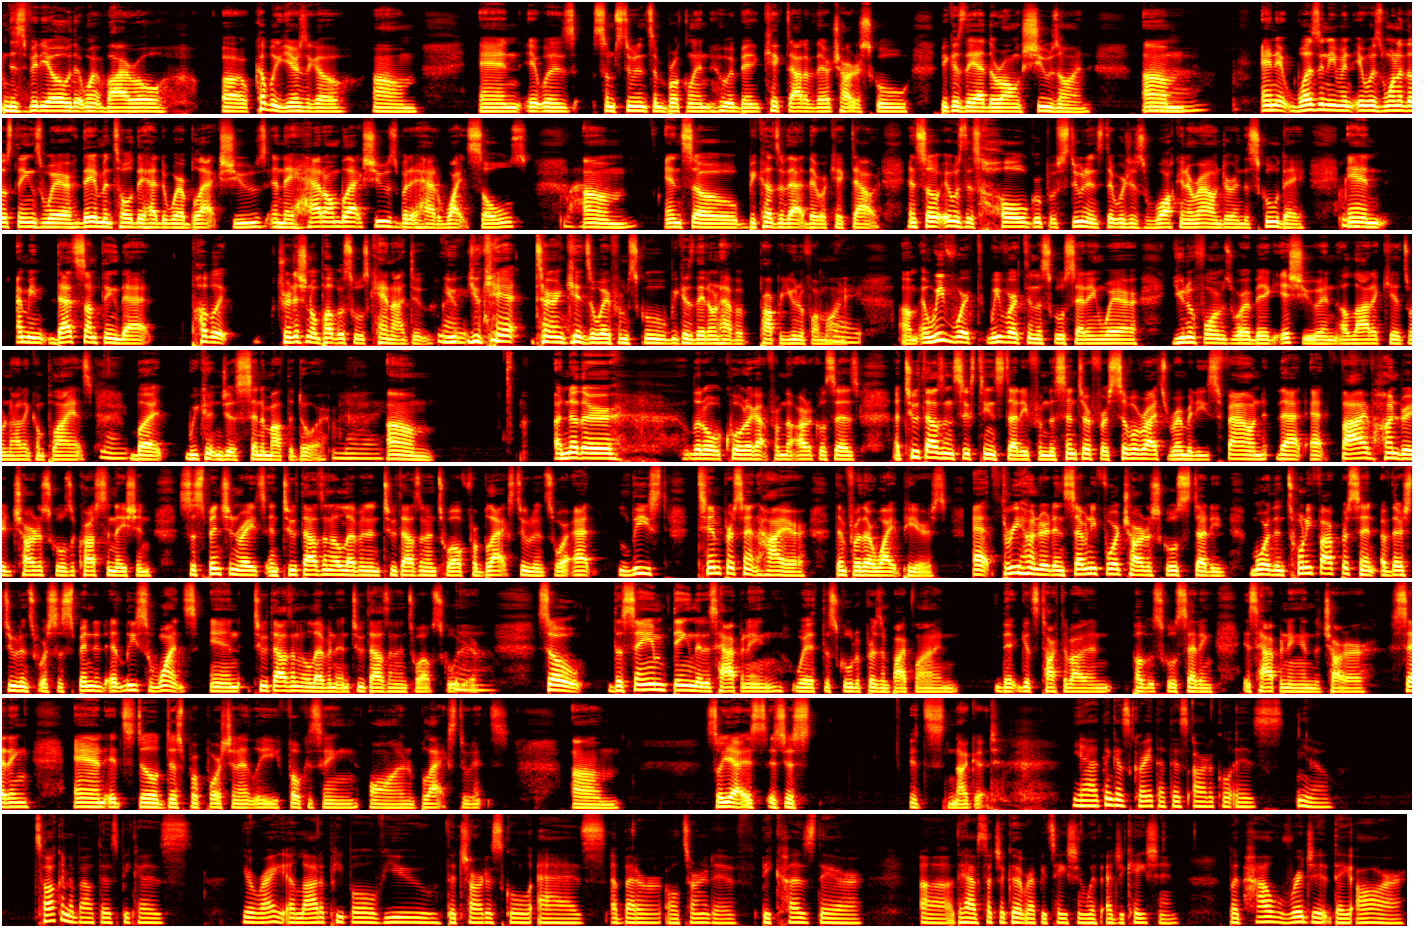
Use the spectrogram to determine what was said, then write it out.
this video that went viral uh, a couple of years ago. Um, and it was some students in Brooklyn who had been kicked out of their charter school because they had the wrong shoes on. Um, and it wasn't even it was one of those things where they had been told they had to wear black shoes and they had on black shoes but it had white soles Uh, wow. um and so because of that they were kicked out and so it was this whole group of students that were just walking around during the school day Mm. and i mean that's something that public traditional public schools cannot do you you can't turn kids away from school because they don't have a proper uniform on right. um, and we've worked we've worked in a school setting where uniforms were a big issue and a lot of kids were not in compliance Right. but we couldn't just send them out the door No way. um, another little quote I got from the article says a 2016 study from the Center for Civil Rights Remedies found that at 500 charter schools across the nation, suspension rates in 2011 and 2012 for black students were at least 10% higher than for their white peers. At 374 charter schools studied, more than 25% of their students were suspended at least once in 2011 and 2012 school year. So the same thing that is happening with the school to prison pipeline that gets talked about in public school setting is happening in the charter setting and it's still disproportionately focusing on black students. Um so yeah it's it's just it's not good. Yeah, I think it's great that this article is, you know, talking about this because you're right. A lot of people view the charter school as a better alternative because they're uh, they have such a good reputation with education. But how rigid they are,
